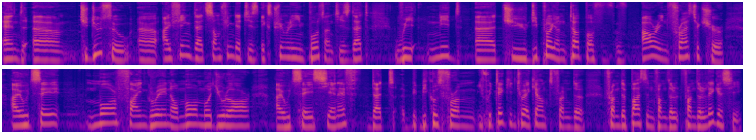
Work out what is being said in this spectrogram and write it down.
And um, to do so, uh, I think that something that is extremely important is that we need uh, to deploy on top of our infrastructure, I would say more fine grain or more modular, I would say CNF that because from if we take into account from the from the past and from the from the legacy,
